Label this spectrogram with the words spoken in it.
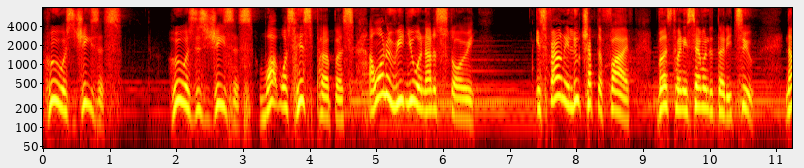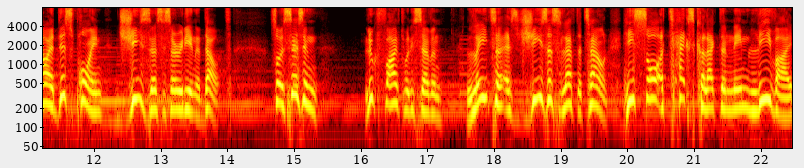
who was Jesus? Who was this Jesus? What was his purpose? I want to read you another story. It's found in Luke chapter 5, verse 27 to 32. Now, at this point, Jesus is already an adult. So it says in Luke 5 27, Later, as Jesus left the town, he saw a tax collector named Levi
